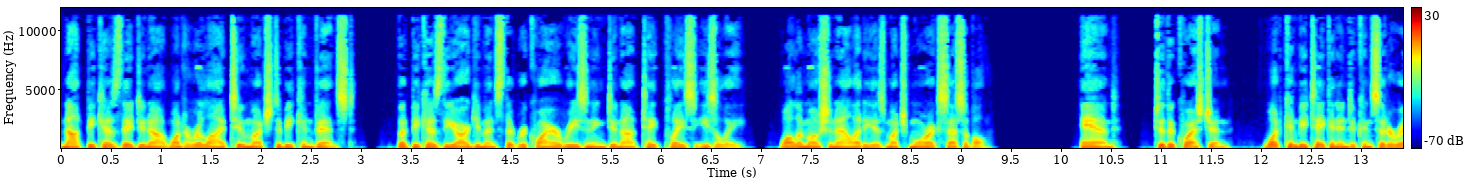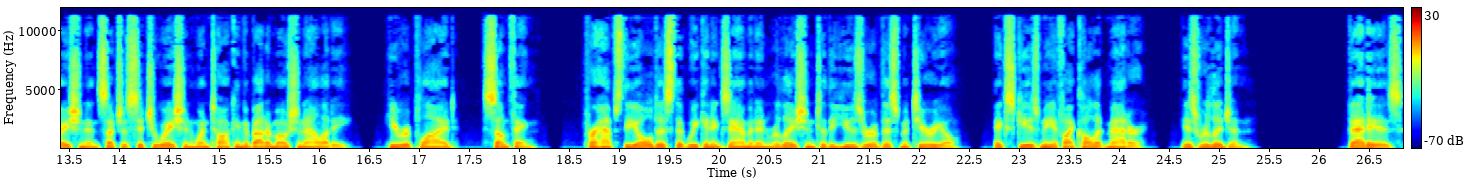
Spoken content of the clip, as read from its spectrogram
not because they do not want to rely too much to be convinced, but because the arguments that require reasoning do not take place easily, while emotionality is much more accessible. And, to the question, what can be taken into consideration in such a situation when talking about emotionality? He replied, Something. Perhaps the oldest that we can examine in relation to the user of this material, excuse me if I call it matter, is religion. That is,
